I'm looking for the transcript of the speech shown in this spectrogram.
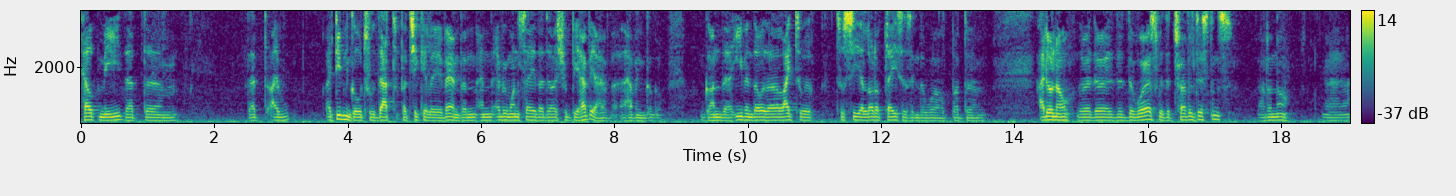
helped me that um, that I I didn't go to that particular event, and, and everyone say that I should be happy having gone there, even though that I like to to see a lot of places in the world, but. Um, I don't know. The, the, the worst with the travel distance, I don't know. Uh,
